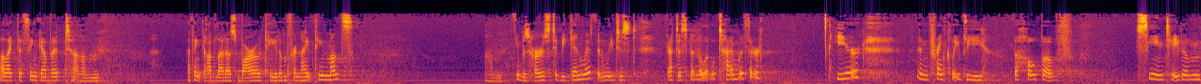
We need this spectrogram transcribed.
I like to think of it, um, I think God let us borrow Tatum for 19 months. Um, he was hers to begin with, and we just got to spend a little time with her here. And frankly, the, the hope of seeing Tatum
